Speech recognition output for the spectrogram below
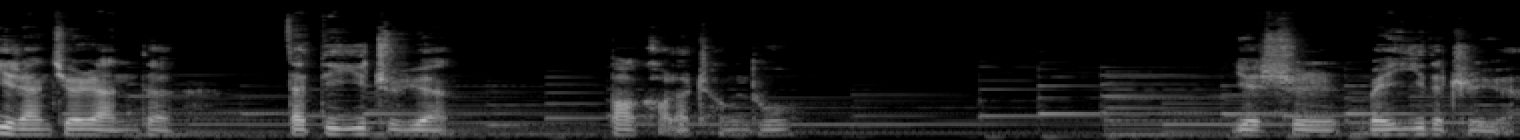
毅然决然的，在第一志愿报考了成都，也是唯一的志愿。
